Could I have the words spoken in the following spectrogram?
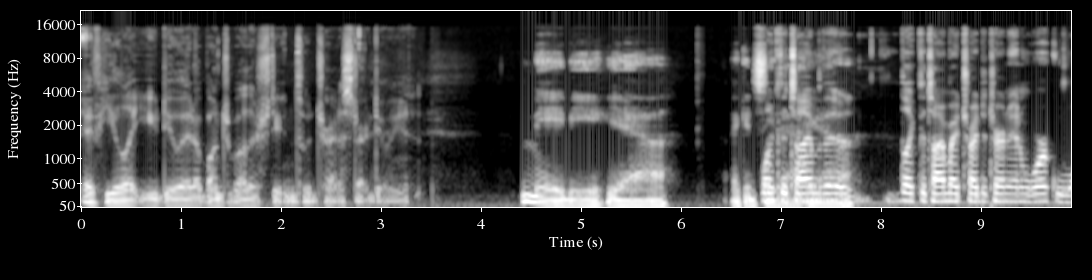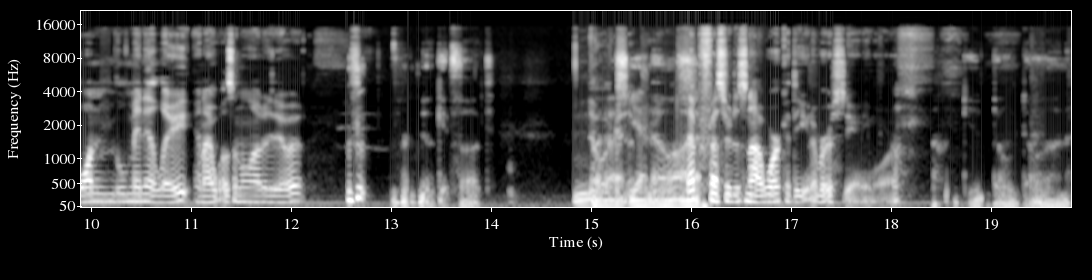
if he let you do it, a bunch of other students would try to start doing it. Maybe, yeah, I could see like the time yeah. that like the time I tried to turn in work one minute late and I wasn't allowed to do it. no get fucked. No, But, uh, yeah, no, that uh, professor does not work at the university anymore. get dunked on.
